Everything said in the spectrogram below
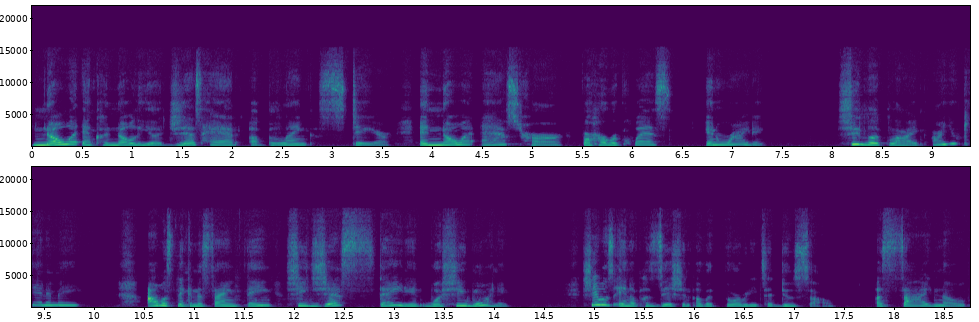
Noah and Canolia just had a blank stare, and Noah asked her for her request in writing. She looked like, Are you kidding me? I was thinking the same thing. She just stated what she wanted. She was in a position of authority to do so. A side note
